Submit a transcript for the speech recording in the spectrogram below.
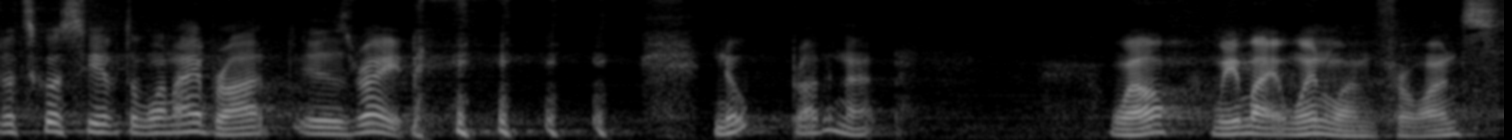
let's go see if the one I brought is right. nope, probably not. Well, we might win one for once.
